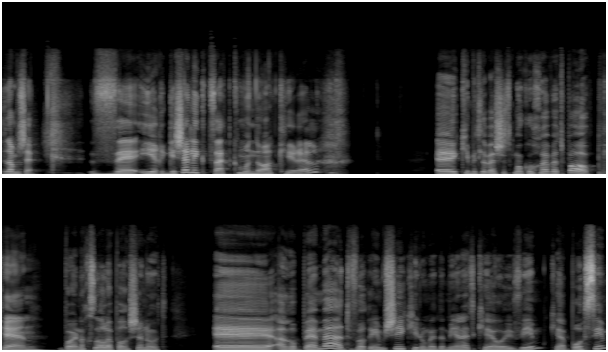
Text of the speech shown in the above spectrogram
לא משנה. זה, היא הרגישה לי קצת כמו נועה קירל. אה, כי מתלבשת כמו כוכבת פופ. כן. בואי נחזור לפרשנות. אה, הרבה מהדברים שהיא כאילו מדמיינת כאויבים, כהבוסים,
